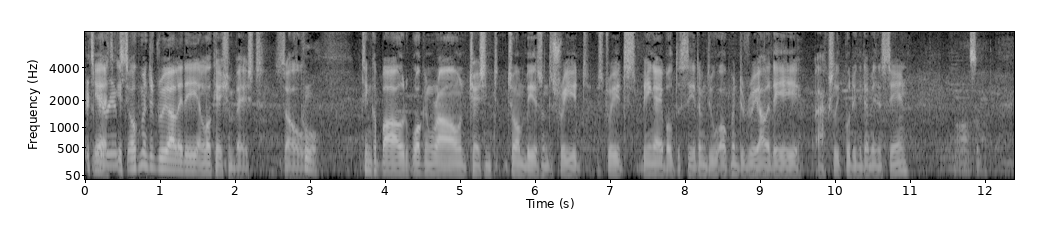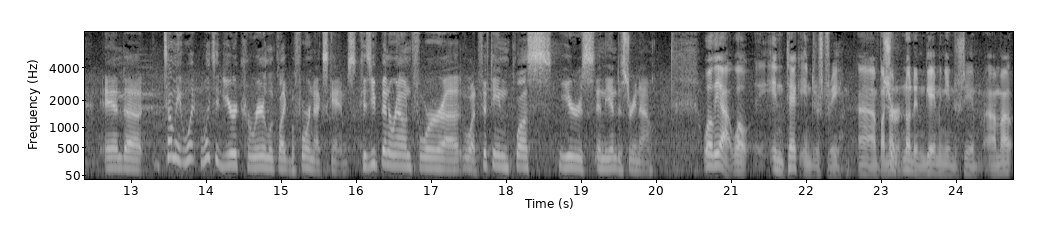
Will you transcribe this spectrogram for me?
experience. Yeah, it's, it's augmented reality and location based. So cool think about walking around, chasing zombies on the street, streets, being able to see them do augmented reality, actually putting them in a scene. Awesome. And uh, tell me, what, what did your career look like before Next Games? Because you've been around for, uh, what, 15 plus years in the industry now. Well, yeah, well, in tech industry, uh, but sure. not, not, in gaming industry. I'm, a,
